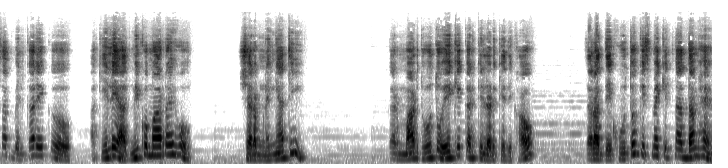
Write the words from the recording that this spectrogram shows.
सब मिलकर एक अकेले आदमी को मार रहे हो? शर्म नहीं आती? अगर मर्द हो तो एक एक करके लड़के दिखाओ। जरा देखू तो किसमें कितना दम है।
